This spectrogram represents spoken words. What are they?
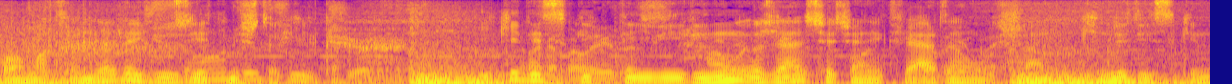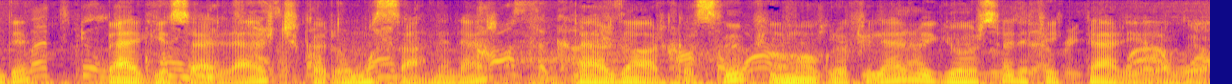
formatında ve 170 dakika. İki disklik DVD'nin özel seçeneklerden oluşan ikinci diskinde belgeseller, çıkarılmış sahneler, perde arkası, filmografiler ve görsel efektler yer alıyor.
